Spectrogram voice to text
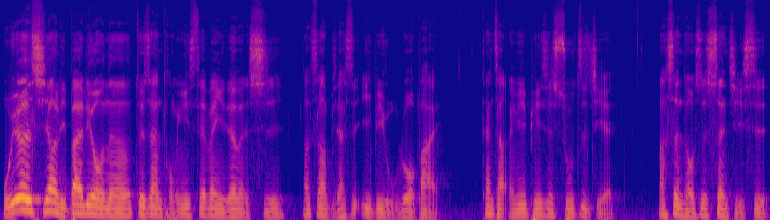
五月二十七号礼拜六呢，对战统一 Seven Eleven 师，那这场比赛是一比五落败，单场 MVP 是苏志杰，那胜投是圣骑士，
